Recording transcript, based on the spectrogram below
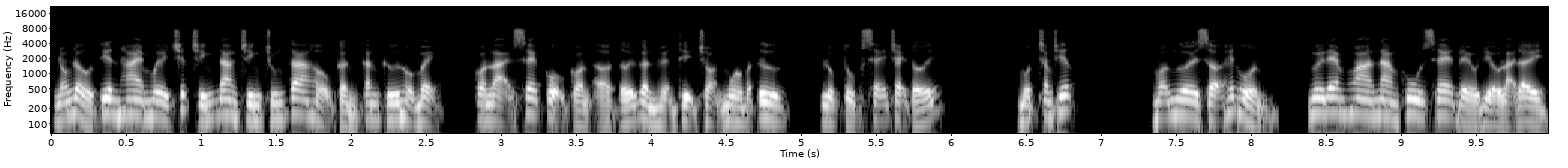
Nhóm đầu tiên hai mươi chiếc chính đang chính chúng ta hậu cần căn cứ hậu mệnh, còn lại xe cộ còn ở tới gần huyện thị chọn mua vật tư, lục tục sẽ chạy tới. Một trăm chiếc mọi người sợ hết hồn, người đem hoa nam khu xe đều điều lại đây.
